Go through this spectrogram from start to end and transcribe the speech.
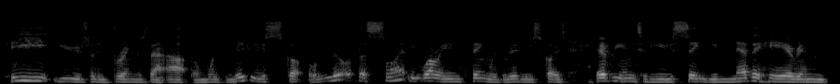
he usually brings that up. And with Ridley Scott, the little, the slightly worrying thing with Ridley Scott is every interview you see, you never hear him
